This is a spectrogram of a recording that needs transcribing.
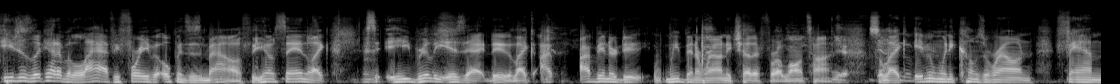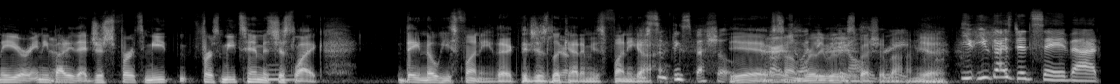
you just look at him and laugh before he even opens his mouth. You know what I'm saying? Like mm-hmm. he really is that dude. Like I, I've introduced, we've been around each other for a long time. Yeah. So like even when he comes around family or anybody that just first meet first meets him, it's just mm-hmm. like they know he's funny. They, they just look Yeah. at him, he's a funny guy. There's something special. yeah, about Joe. something I really, really can all special about him. Yeah. You, you guys did say that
